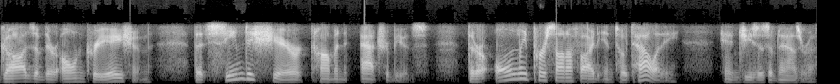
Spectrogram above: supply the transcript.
gods of their own creation that seem to share common attributes that are only personified in totality in Jesus of Nazareth.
